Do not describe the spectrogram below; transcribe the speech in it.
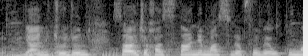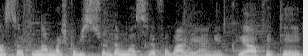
Bilmiyorum Yani ben çocuğun düşünüyorum. sadece hastane masrafı ve okul masrafından başka bir sürü de masrafı var yani. Kıyafeti,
